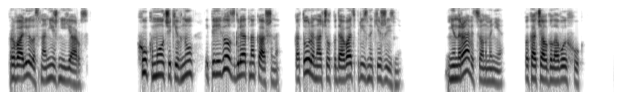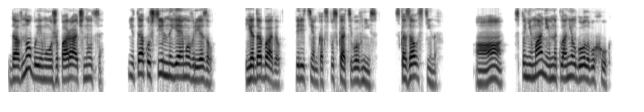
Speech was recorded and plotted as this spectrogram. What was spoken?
провалилась на нижний ярус. Хук молча кивнул и перевел взгляд на Кашина, который начал подавать признаки жизни. «Не нравится он мне», — покачал головой Хук. «Давно бы ему уже пора очнуться. Не так уж сильно я ему врезал». Я добавил, перед тем, как спускать его вниз, — сказал Стинов. а, с пониманием наклонил голову Хук.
